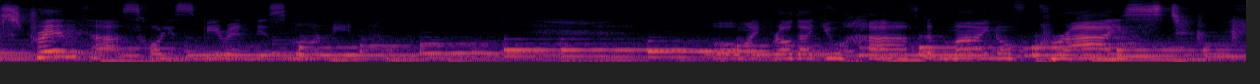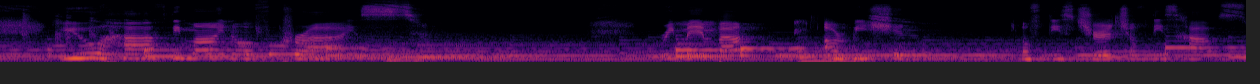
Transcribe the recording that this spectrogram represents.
Strengthen us, Holy Spirit, this morning. Oh, my brother, you have the mind of Christ. You have the mind of Christ. Remember our vision of this church, of this house.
